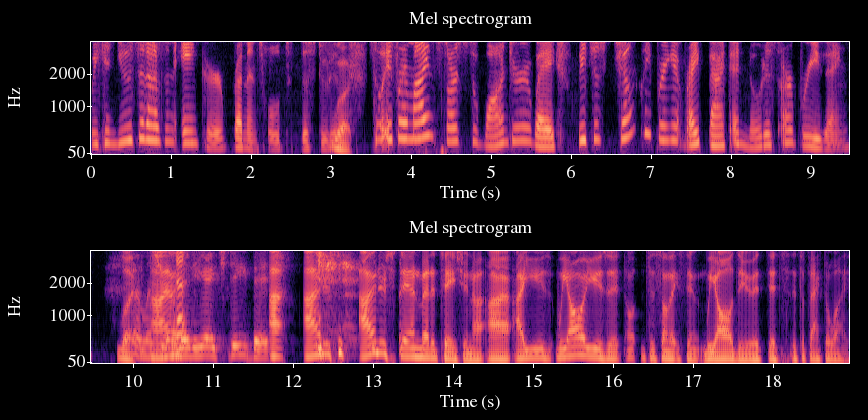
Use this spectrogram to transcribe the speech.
we can use it as an anchor, Brennan told the students. Look. So if our mind starts to wander away, we just gently bring it right back and notice our breathing. Look, Unless I, you have ADHD, bitch. I, I, under- I understand meditation. I, I, I use, we all use it uh, to some extent. We all do. It, it's, it's a fact of life.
